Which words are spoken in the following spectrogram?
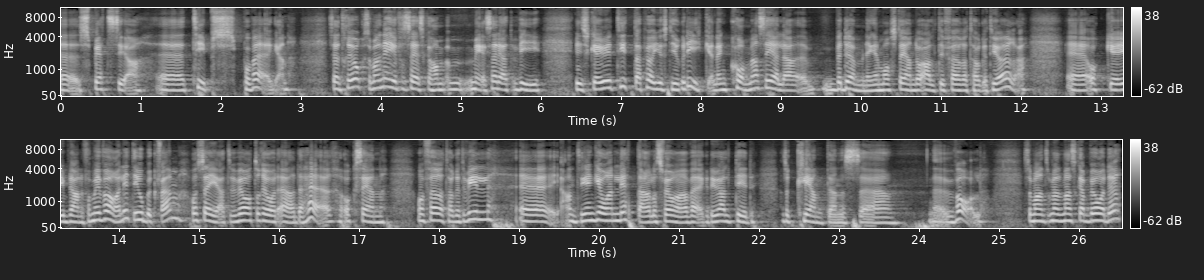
eh, spetsiga eh, tips på vägen. Sen tror jag också man i och för sig ska ha med sig det att vi, vi ska ju titta på just juridiken. Den kommersiella alltså eh, bedömningen måste ändå alltid företaget göra. Eh, och eh, ibland får man vara lite obekväm och säga att vårt råd är det här. Och sen om företaget vill eh, antingen gå en lättare eller svårare väg, det är ju alltid alltså klientens eh, eh val. Så man, man ska både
